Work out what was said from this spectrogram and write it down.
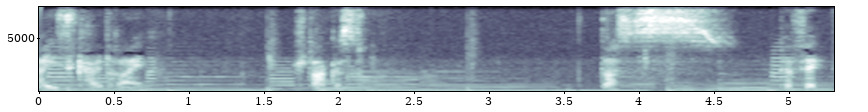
eiskalt rein. Starkes Tor. Das ist perfekt.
